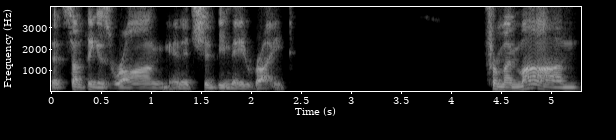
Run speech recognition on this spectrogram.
that something is wrong and it should be made right. For my mom,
